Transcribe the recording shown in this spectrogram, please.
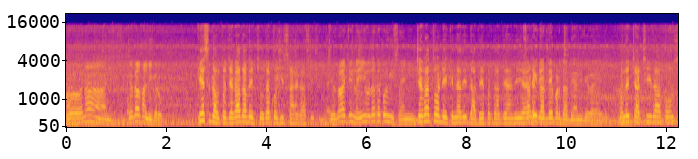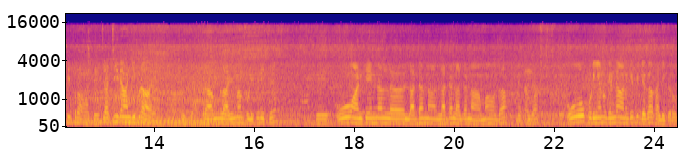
ਅਹ ਨਾ ਜਗ੍ਹਾ ਖਾਲੀ ਕਰੋ। ਕਿਸ ਗੱਲ ਤੋਂ? ਜਗ੍ਹਾ ਦਾ ਵਿੱਚ ਉਹਦਾ ਕੋਈ ਹਿੱਸਾ ਹੈਗਾ ਸੀ? ਜਗ੍ਹਾ 'ਚ ਨਹੀਂ ਉਹਦਾ ਤਾਂ ਕੋਈ ਹਿੱਸਾ ਹੀ ਨਹੀਂ। ਜਗ੍ਹਾ ਤੁਹਾਡੇ ਕਿੰਨਾ ਦੀ? ਦਾਦੇ ਪਰਦਾਦਿਆਂ ਦੀ ਹੈ ਸਾਡੀ ਦਾਦੇ ਪੜਦਾਦਿਆਂ ਦੀ ਜਗ੍ਹਾ ਹੈ ਜੀ। ਮਤਲਬ ਚਾਚੀ ਦਾ ਕੌਣ ਸੀ ਭਰਾ ਤੇ ਚਾਚੀ ਦਾ ਹਾਂਜੀ ਭਰਾ ਹੈ। ਠੀਕ ਹੈ। ਭਰਾ ਮੁਲਾਜ਼ਮ ਆ ਪੁਲਿਸ ਵਿੱਚ ਤੇ ਉਹ ਆਣ ਕੇ ਇਹਨਾਂ ਲ- ਲਾਡਾ ਨਾ ਲਾਡਾ ਲਾਡਾ ਨਾਮ ਆ ਉਹਦਾ ਵਿਅਕਤੀ ਦਾ। ਤੇ ਉਹ ਕੁੜੀਆਂ ਨੂੰ ਕਹਿੰਦਾ ਆਣ ਕੇ ਵੀ ਜਗ੍ਹਾ ਖਾਲੀ ਕਰੋ।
